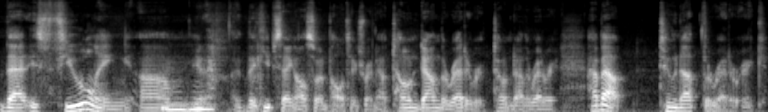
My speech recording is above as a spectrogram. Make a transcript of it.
that is fueling, um, you know, they keep saying also in politics right now, tone down the rhetoric, tone down the rhetoric. How about tune up the rhetoric?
